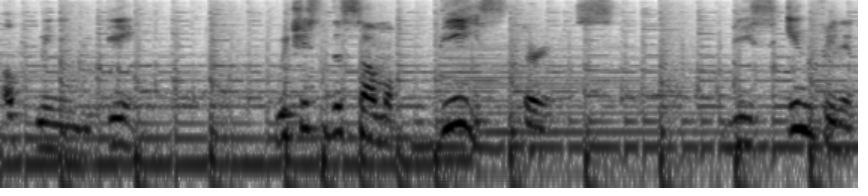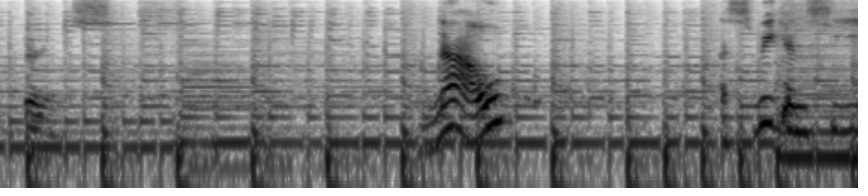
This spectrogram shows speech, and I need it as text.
of winning the game, which is the sum of these terms, these infinite terms. Now, as we can see,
